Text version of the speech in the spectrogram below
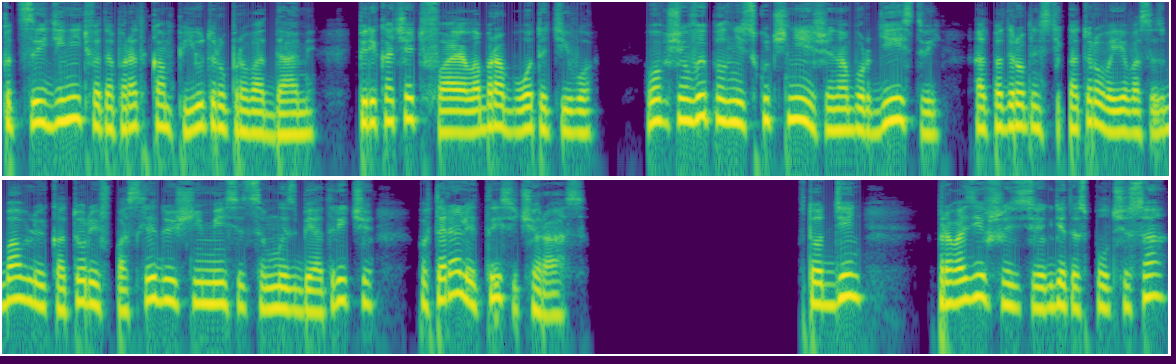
подсоединить фотоаппарат к компьютеру проводами, перекачать файл, обработать его. В общем, выполнить скучнейший набор действий, от подробностей которого я вас избавлю и который в последующие месяцы мы с Беатричи повторяли тысячи раз. В тот день, провозившись где-то с полчаса,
